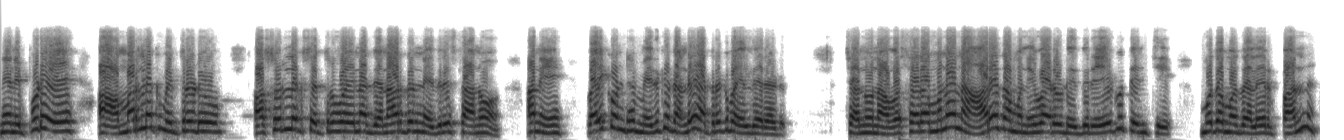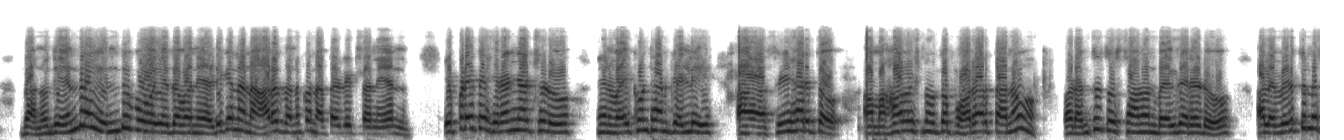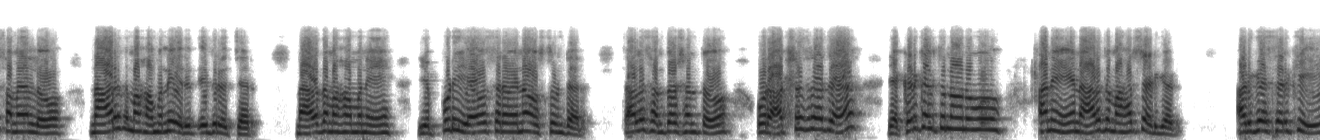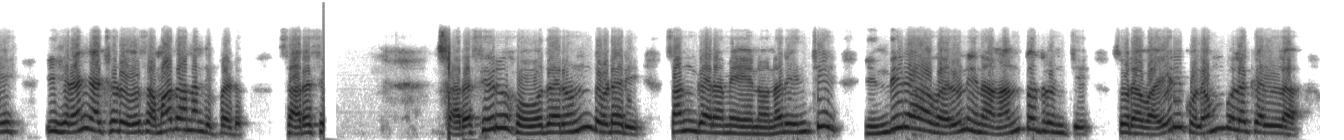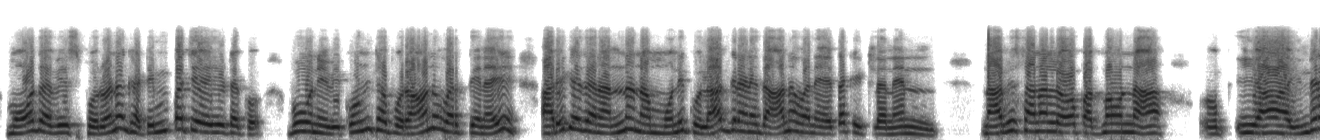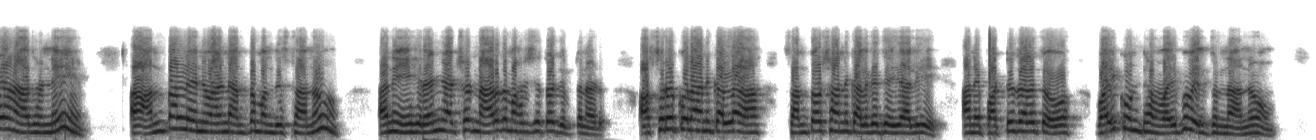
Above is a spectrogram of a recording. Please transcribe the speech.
నేను ఇప్పుడే ఆ అమర్లకు మిత్రుడు అసురులకు శత్రువు అయిన జనార్దుని ఎదిరిస్తాను అని వైకుంఠం మీదకి దండయాత్రకు బయలుదేరాడు. చనున అవసరమున నారదముని వరుడు ఎదురేగు తెంచి ముదముదలెర్పన్ ధనుజేంద్ర ఎందు పోయేదవని అడిగిన నారదనుకు నతడిట్లనే ఎప్పుడైతే హిరణ్యాక్షుడు నేను వైకుంఠానికి వెళ్ళి ఆ శ్రీహరితో ఆ మహావిష్ణువుతో పోరాడతాను వాడంతు చూస్తాను అని బయలుదేరాడు. అలా వెడుతున్న సమయంలో నారద మహాముని ఎదురొచ్చారు. నారద మహాముని ఎప్పుడు ఏ అవసరమైనా వస్తుంటారు. చాలా సంతోషంతో ఓ రాక్షసరాజా ఎక్కడికి వెళ్తున్నావు నువ్వు? అని నారద మహర్షి అడిగాడు. అడిగేసరికి ఈ హిరణ్యాక్షుడు సమాధానం చెప్పాడు. సరసి సరసిరు సంగరమే నొనరించి ఇందిరా ఇందిరావరుని అనంత దృంచి సురవైరి కులంబులకెల్ల మోద విస్ఫురణ ఘటింపచేయుటకు భూని వికుంఠ పురాణువర్తినై అరిగెదనన్న నమ్ముని కులాగ్రణి దానవనేత కిట్లనెన్. నాభిస్థానంలో పద్మ ఉన్న ఈ ఆ ఇందిరానాథుణ్ణి ఆ అంతం లేని వాడిని అంతమందిస్తాను అని హిరణ్యాక్షుడు నారద మహర్షితో చెప్తున్నాడు. అసుర కులానికల్లా సంతోషాన్ని కలగజేయాలి అనే పట్టుదలతో వైకుంఠం వైపు వెళ్తున్నాను.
